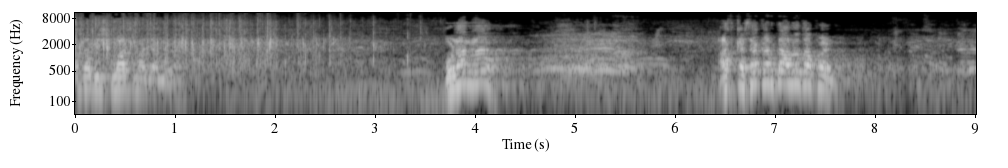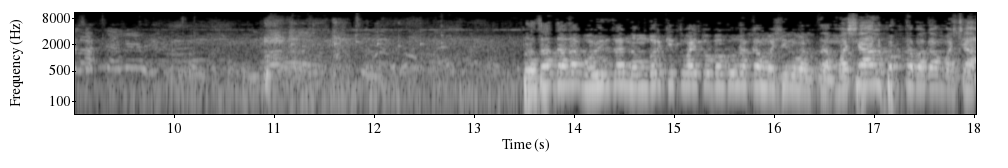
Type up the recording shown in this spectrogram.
असा विश्वास माझ्या मनात होणार ना? आज कशा करता आलोत आपण? प्रसाद दादा भोईरचा नंबर कितवाय तो बघू नका मशीनवरचा. मशाल फक्त बघा मशाल.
